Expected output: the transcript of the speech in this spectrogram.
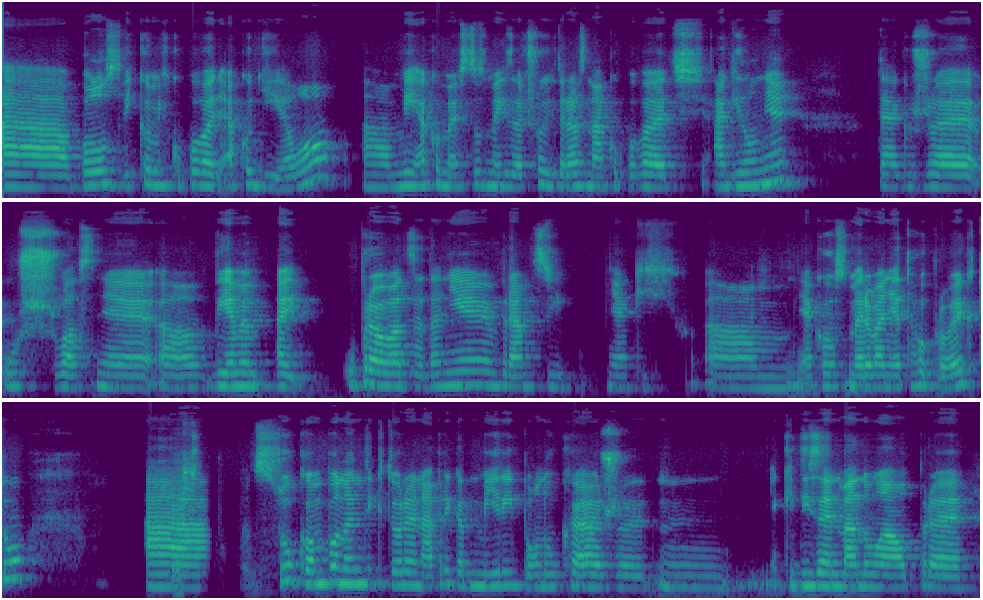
a bolo zvykom ich kupovať ako dielo. A my ako mesto sme ich začali teraz nakupovať agilne, takže už vlastne uh, vieme aj upravovať zadanie v rámci nejakých, um, nejakého smerovania toho projektu. A sú komponenty, ktoré napríklad Miri ponúka, že mm, nejaký design manuál pre,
